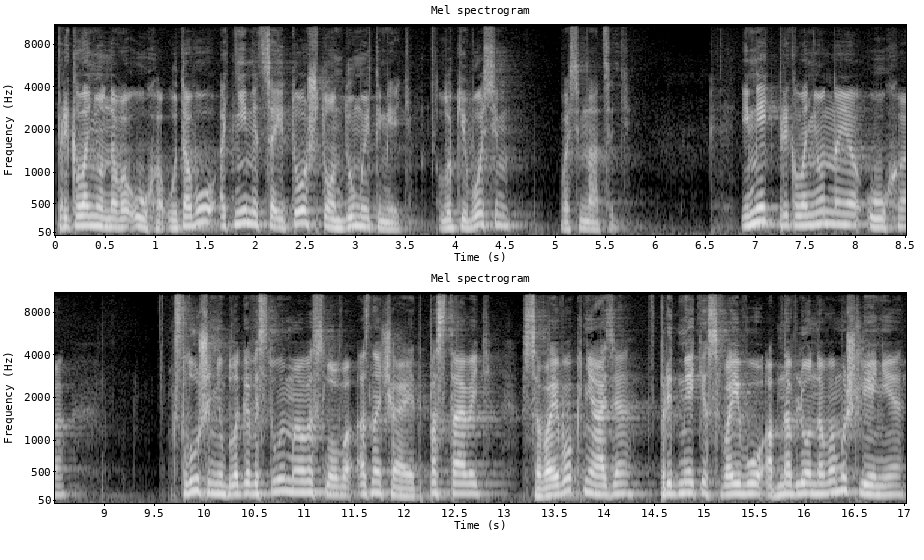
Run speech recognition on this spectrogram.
преклоненного уха, у того отнимется и то, что он думает иметь. Луки 8, 18. Иметь преклоненное ухо к слушанию благовествуемого слова означает поставить своего князя в предмете своего обновленного мышления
